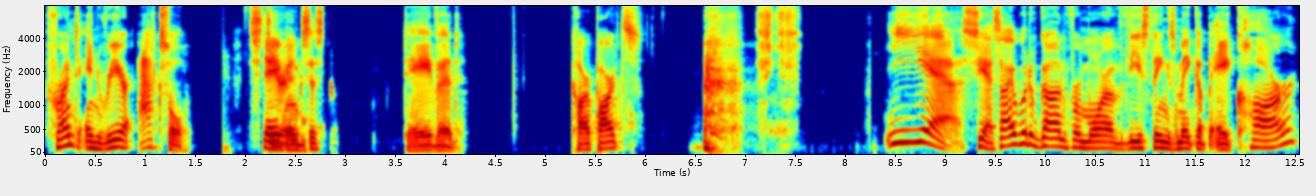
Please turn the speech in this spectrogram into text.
front and rear axle, steering David. system. David. Car parts. Yes, yes, I would have gone for more of these things make up a car,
